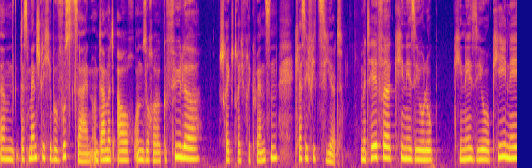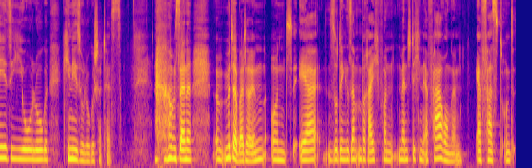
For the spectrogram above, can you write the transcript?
ähm, das menschliche Bewusstsein und damit auch unsere Gefühle, Schrägstrich Frequenzen, klassifiziert. Mithilfe Kinesiolog Kinesio, Kinesiologe, kinesiologischer Tests. Seine ähm, Mitarbeiterin und er so den gesamten Bereich von menschlichen Erfahrungen erfasst und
